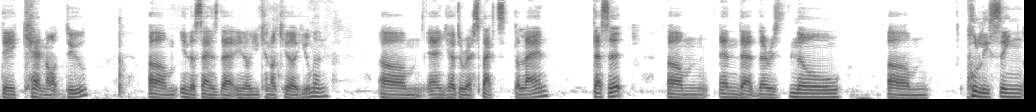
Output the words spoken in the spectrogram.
they cannot do um in the sense that you know you cannot kill a human um and you have to respect the land. That's it. Um and that there is no um policing.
